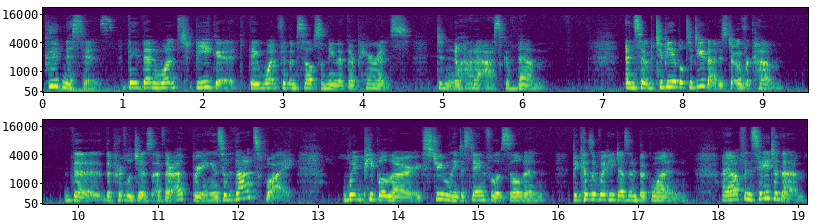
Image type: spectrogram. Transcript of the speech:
goodness is. They then want to be good. They want for themselves something that their parents didn't know how to ask of them and so to be able to do that is to overcome the the privileges of their upbringing. And so that's why when people are extremely disdainful of sylvain because of what he does in book one i often say to them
